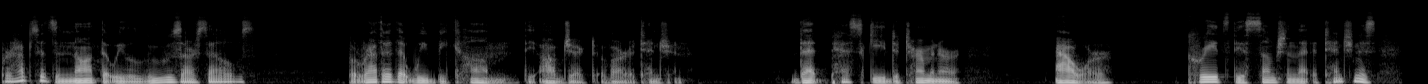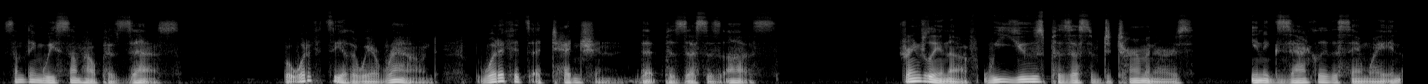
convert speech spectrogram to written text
Perhaps it's not that we lose ourselves, but rather that we become the object of our attention. That pesky determiner, our, creates the assumption that attention is something we somehow possess. But what if it's the other way around? What if it's attention that possesses us? Strangely enough, we use possessive determiners in exactly the same way in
